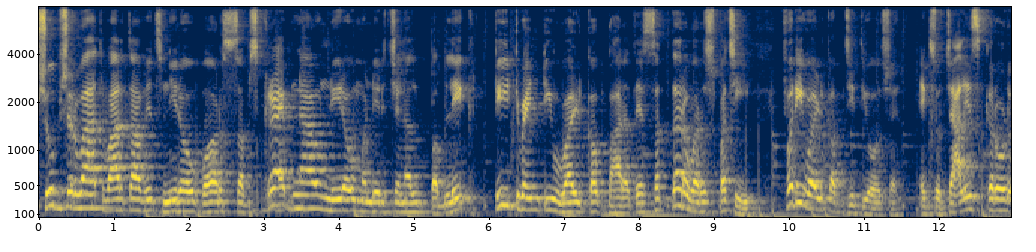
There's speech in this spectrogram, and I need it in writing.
શુભ શરૂઆત, વાર્તા વિથ નીરવ પર subscribe now Nirav Mandir channel public T twenty world cup ભારતે સત્તર વર્ષ પછી ફરી વર્લ્ડ કપ જીત્યો છે. એકસો ચાલીસ કરોડ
